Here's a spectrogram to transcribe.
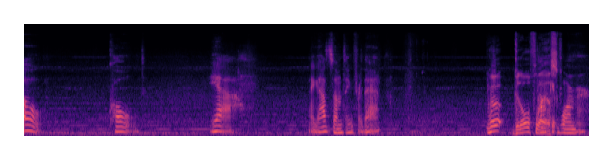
Oh. Cold. Yeah. I got something for that. Huh, good old flask. Pocket warmer.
